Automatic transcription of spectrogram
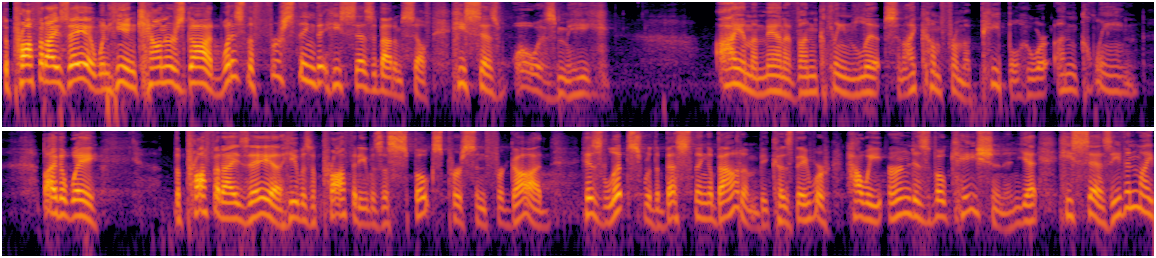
The prophet Isaiah, when he encounters God, what is the first thing that he says about himself? He says, Woe is me. I am a man of unclean lips, and I come from a people who are unclean. By the way, the prophet Isaiah, he was a prophet, he was a spokesperson for God his lips were the best thing about him because they were how he earned his vocation. And yet he says, even my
